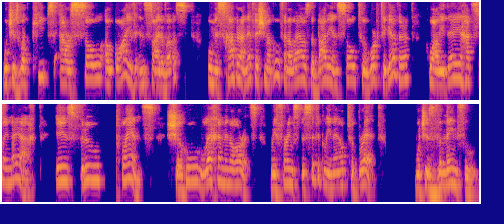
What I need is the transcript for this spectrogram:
which is what keeps our soul alive inside of us, and allows the body and soul to work together, is through plants lechem in referring specifically now to bread, which is the main food.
